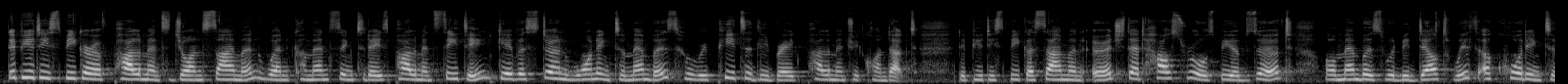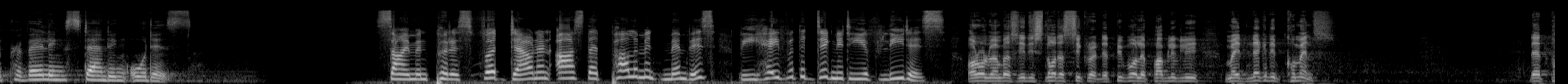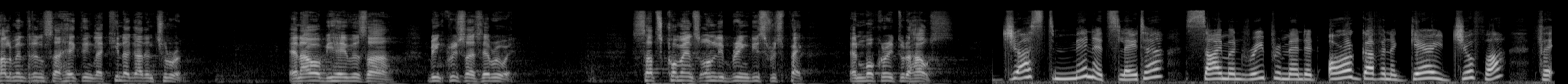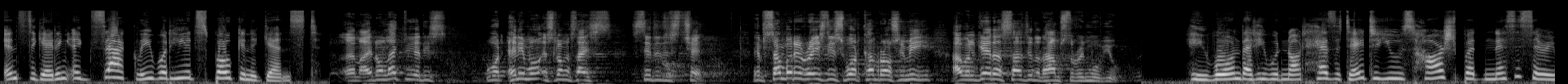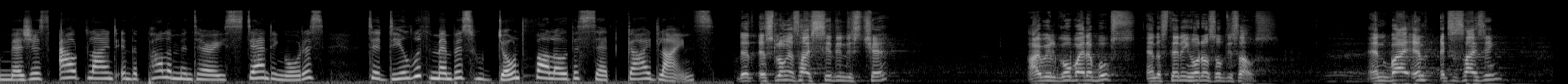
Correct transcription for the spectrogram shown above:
Deputy Speaker of Parliament John Simon, when commencing today's Parliament seating, gave a stern warning to members who repeatedly break parliamentary conduct. Deputy Speaker Simon urged that House rules be observed or members would be dealt with according to prevailing standing orders. Simon put his foot down and asked that Parliament members behave with the dignity of leaders. Honourable members, it is not a secret that people have publicly made negative comments that parliamentarians are acting like kindergarten children and our behaviors are being criticized everywhere. Such comments only bring disrespect and mockery to the House. Just minutes later, Simon reprimanded Oro Governor Gary Juffa for instigating exactly what he had spoken against. And I don't like to hear this word anymore as long as I sit in this chair. If somebody raise this word, come rouse me, I will get a sergeant at arms to remove you. He warned that he would not hesitate to use harsh but necessary measures outlined in the parliamentary standing orders to deal with members who don't follow the set guidelines. That as long as I sit in this chair, I will go by the books and the standing orders of this House. And by exercising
